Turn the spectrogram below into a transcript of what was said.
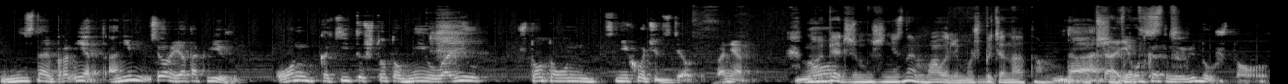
Не знаю, про... нет, аниматер я так вижу. Он какие-то что-то в ней уловил, что-то он не хочет сделать, понятно. Но... Но опять же, мы же не знаем, мало ли, может быть, она там. Да, да, выйдет. я вот к этому и веду, что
